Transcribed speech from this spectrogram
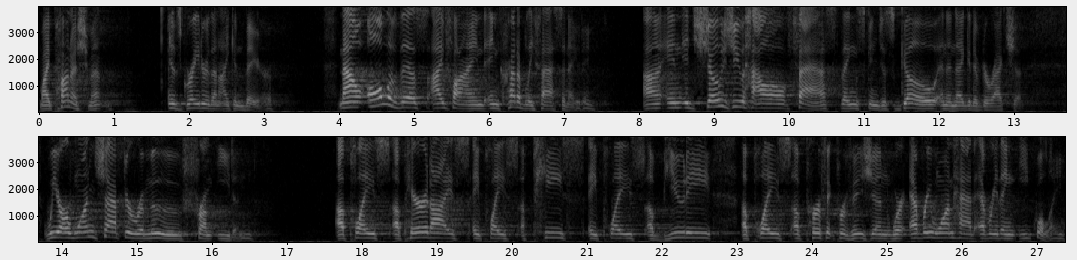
My punishment is greater than I can bear. Now, all of this I find incredibly fascinating. Uh, and it shows you how fast things can just go in a negative direction. We are one chapter removed from Eden, a place, a paradise, a place of peace, a place of beauty, a place of perfect provision where everyone had everything equally.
